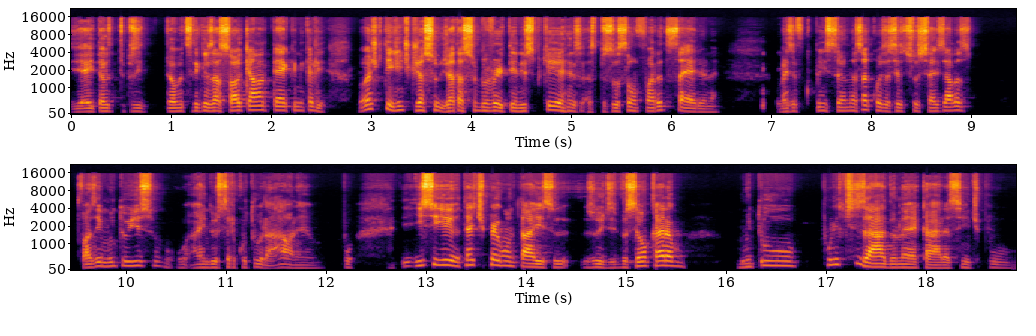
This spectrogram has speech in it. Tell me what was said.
E aí, então, tipo assim, então você tem que usar só aquela técnica ali. Lógico que tem gente que já, já tá subvertendo isso porque as pessoas são fora de sério, né? Mas eu fico pensando nessa coisa, as redes sociais, elas fazem muito isso, a indústria cultural, né? E, se até te perguntar isso, Zud, você é um cara muito politizado, né, cara? Assim, tipo,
